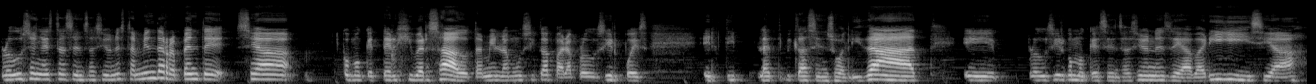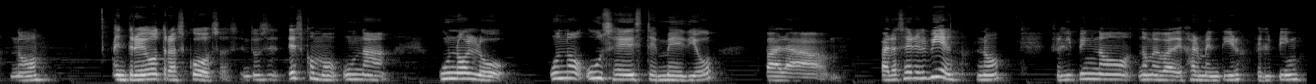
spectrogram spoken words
producen estas sensaciones, también de repente se ha como que tergiversado también la música para producir pues la típica sensualidad, eh, producir como que sensaciones de avaricia, ¿no? Entre otras cosas. Entonces es como una, uno lo, uno use este medio para, para hacer el bien, ¿no? Felipín no, no me va a dejar mentir. Felipín,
